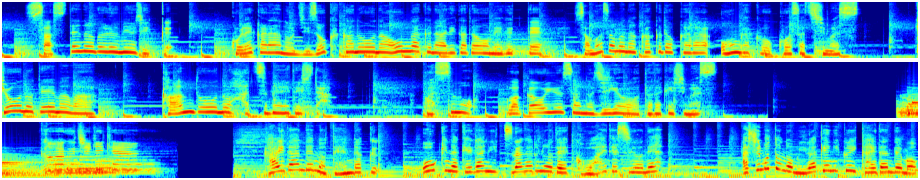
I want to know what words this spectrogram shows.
「サステナブルミュージック。これからの持続可能な音楽のあり方をめぐってさまざまな角度から音楽を考察します。今日のテーマは感動の発明でした。明日も若尾優さんの授業をお届けします。川口技研。階段での転落。大きな怪我につながるので怖いですよね。足元の見分けにくい階段でも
